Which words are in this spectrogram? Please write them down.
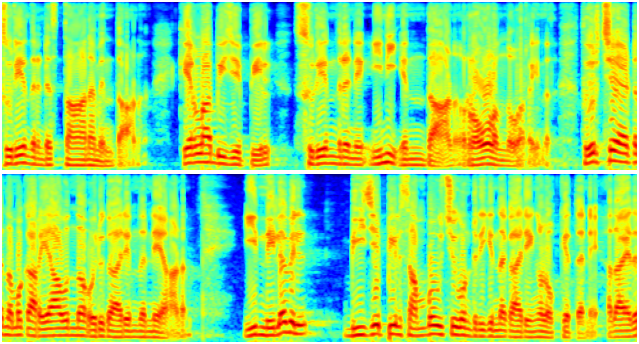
സുരേന്ദ്രന്റെ സ്ഥാനം എന്താണ്? കേരള ബി ജെ പിയിൽ സുരേന്ദ്രന് ഇനി എന്താണ് റോൾ എന്ന് പറയുന്നത്? തീർച്ചയായിട്ടും നമുക്കറിയാവുന്ന ഒരു കാര്യം തന്നെയാണ്. ഈ നിലവിൽ ബി ജെ പിയിൽ സംഭവിച്ചുകൊണ്ടിരിക്കുന്ന കാര്യങ്ങളൊക്കെ തന്നെ. അതായത്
